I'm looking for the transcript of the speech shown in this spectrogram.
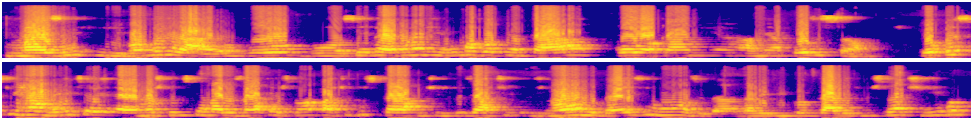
Mas, enfim, vamos lá. Eu vou, vou sem vergonha nenhuma, vou tentar colocar a minha, a minha posição. Eu penso que realmente é, nós temos que analisar a questão a partir dos caput dos artigos 9, 10 e 11 da, da Lei de Improbidade Administrativa,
